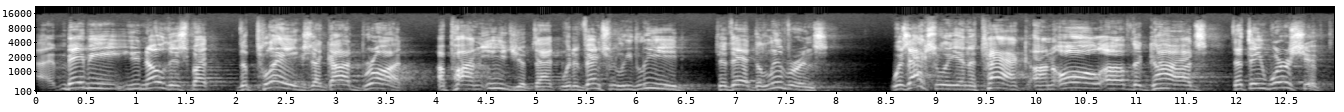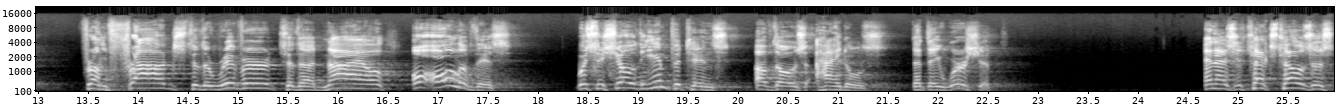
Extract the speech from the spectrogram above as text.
uh, maybe you know this, but the plagues that God brought upon Egypt that would eventually lead to their deliverance was actually an attack on all of the gods that they worshiped, from frogs to the river to the Nile. All of this was to show the impotence of those idols that they worshiped. And as the text tells us,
